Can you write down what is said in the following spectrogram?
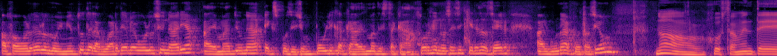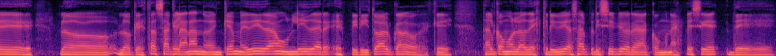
a favor de los movimientos de la Guardia Revolucionaria, además de una exposición pública cada vez más destacada. Jorge, no sé si quieres hacer alguna acotación. No, justamente lo, lo, que estás aclarando, en qué medida un líder espiritual, claro, es que tal como lo describías al principio, era como una especie de,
